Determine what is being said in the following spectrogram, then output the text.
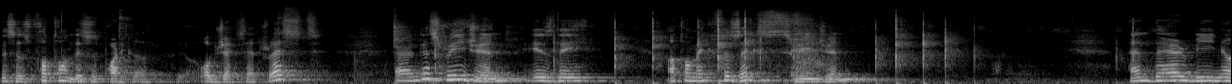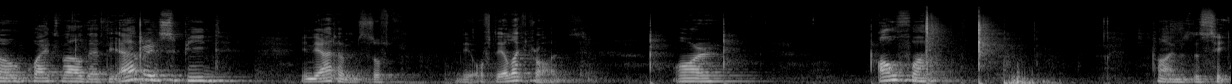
This is photon, this is particle objects at rest. And this region is the atomic physics region. And there we know quite well that the average speed in the atoms of the, of the electrons are alpha times the c.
